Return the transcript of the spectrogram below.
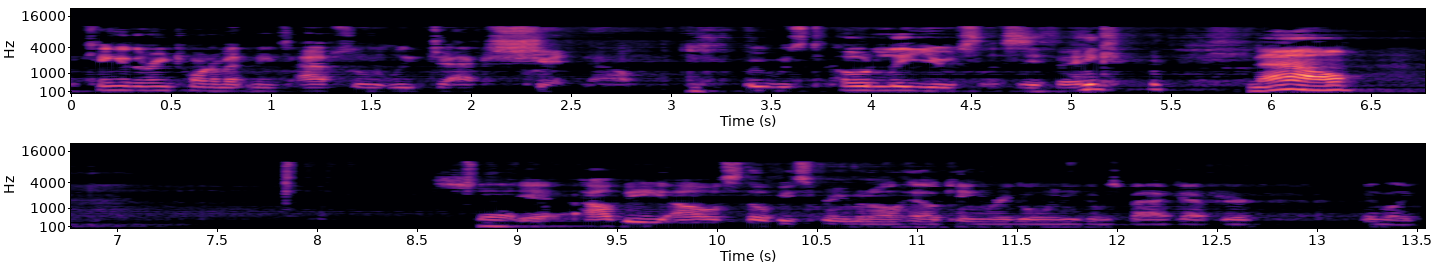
The King of the Ring tournament means absolutely jack shit now. it was totally useless. You think? Now, shit. Yeah, I'll be. I'll still be screaming all hell King Regal when he comes back after in like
